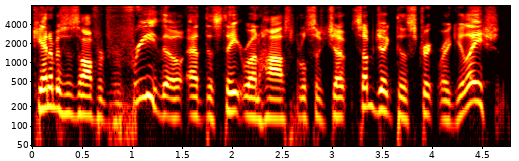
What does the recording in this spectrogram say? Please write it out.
Cannabis is offered for free, though, at the state run hospital, subject to strict regulation.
